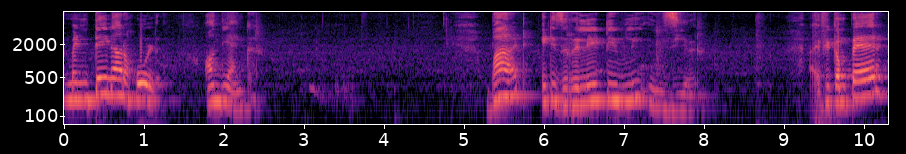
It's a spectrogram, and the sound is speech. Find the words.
maintain our hold on the anchor. But it is relatively easier. If you compare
